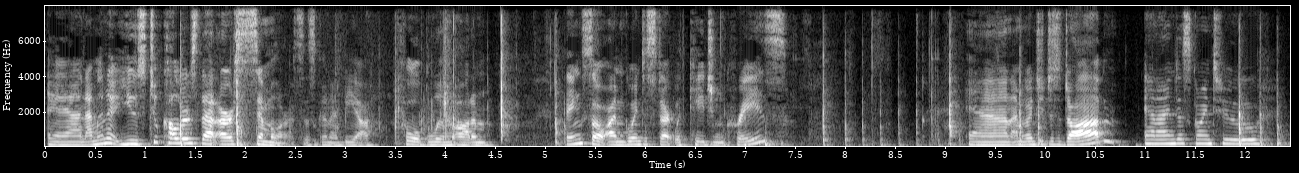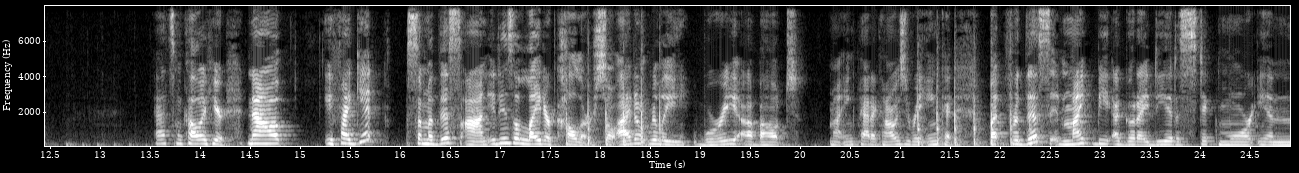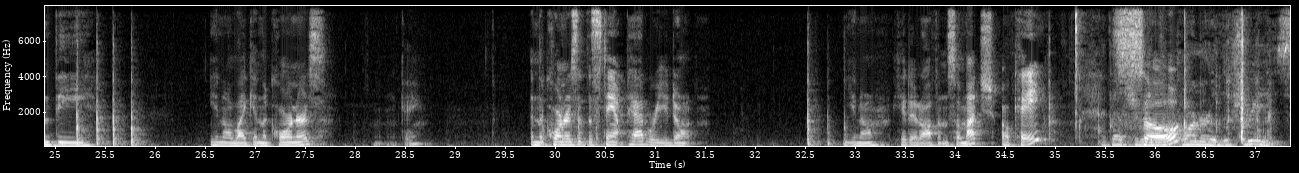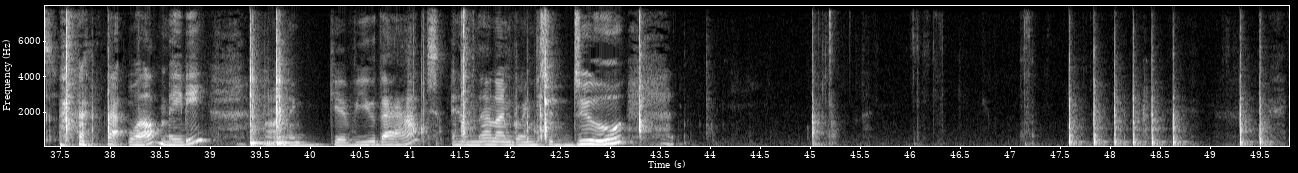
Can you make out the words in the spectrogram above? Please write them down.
And I'm going to use two colors that are similar. This is going to be a full bloom autumn thing. So I'm going to start with Cajun Craze. And I'm going to just daub. And I'm just going to add some color here. Now, if I get some of this on, it is a lighter color. So I don't really worry about my ink pad. I can always re-ink it. But for this, it might be a good idea to stick more in the you know, like in the corners, okay? In the corners of the stamp pad where you don't, you know, hit it often so much, okay? so, the corner of the trees. that, well, maybe. I'm going to give you that. And then I'm going to do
